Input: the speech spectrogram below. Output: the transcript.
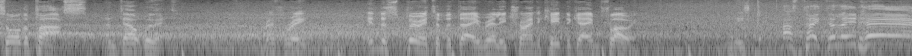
Saw the pass and dealt with it. Referee, in the spirit of the day, really trying to keep the game flowing. And he's must take the lead here.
